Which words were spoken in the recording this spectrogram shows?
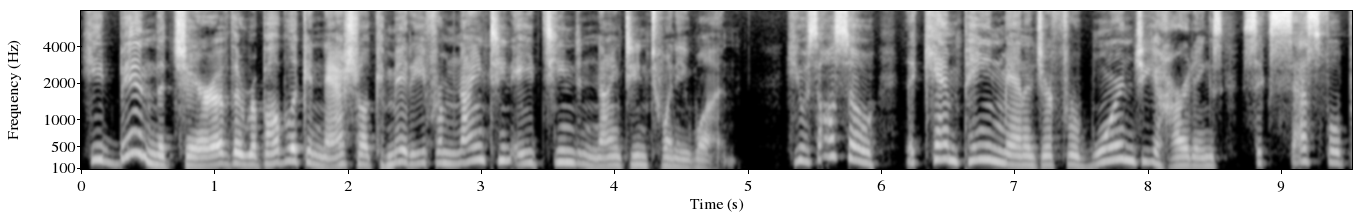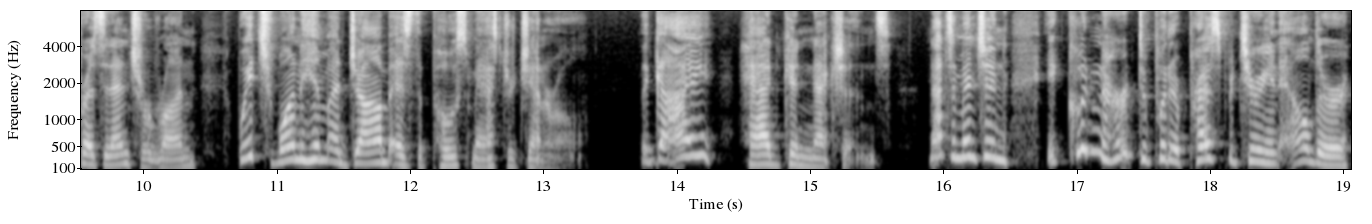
He'd been the chair of the Republican National Committee from 1918 to 1921. He was also the campaign manager for Warren G. Harding's successful presidential run, which won him a job as the Postmaster General. The guy had connections. Not to mention, it couldn't hurt to put a Presbyterian elder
